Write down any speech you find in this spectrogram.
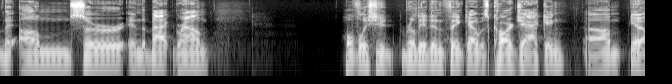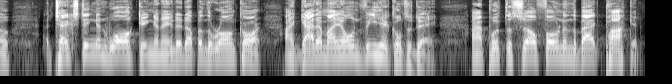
the um, sir in the background. Hopefully, she really didn't think I was carjacking. Um, you know, texting and walking, and I ended up in the wrong car. I got in my own vehicle today. I put the cell phone in the back pocket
